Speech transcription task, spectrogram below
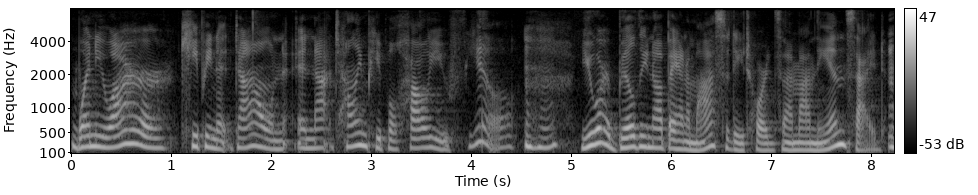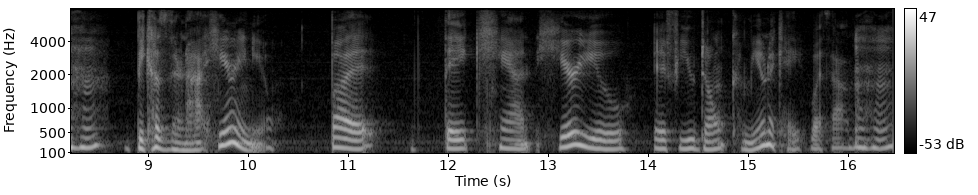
when you are keeping it down and not telling people how you feel, Mm-hmm. you are building up animosity towards them on the inside Mm-hmm. because they're not hearing you. But they can't hear you if you don't communicate with them. Mm-hmm.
